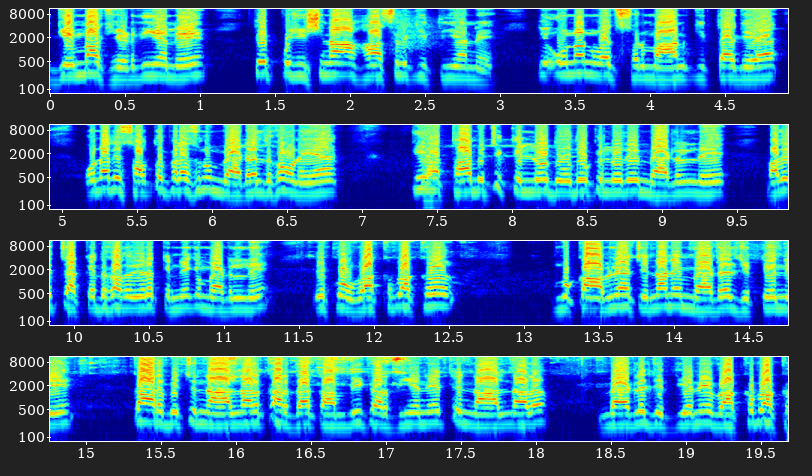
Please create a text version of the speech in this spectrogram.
ਗੇਮਾਂ ਖੇਡਦੀਆਂ ਨੇ ਤੇ ਪੋਜੀਸ਼ਨਾਂ ਹਾਸਲ ਕੀਤੀਆਂ ਨੇ ਤੇ ਉਹਨਾਂ ਨੂੰ ਅੱਜ ਸਨਮਾਨ ਕੀਤਾ ਗਿਆ ਹੈ। ਉਹਨਾਂ ਦੇ ਸਭ ਤੋਂ ਪਹਿਲਾਂ ਤੁਹਾਨੂੰ ਮੈਡਲ ਦਿਖਾਉਣੇ ਆ। ਕਿ ਹੱਥਾਂ ਵਿੱਚ ਕਿਲੋ 2-2 ਕਿਲੋ ਦੇ ਮੈਡਲ ਨੇ। ਮਾਦੇ ਚੱਕ ਕੇ ਦਿਖਾ ਦਿਓ ਜਿਹੜਾ ਕਿੰਨੇ ਕੁ ਮੈਡਲ ਨੇ। ਦੇਖੋ ਵੱਖ-ਵੱਖ ਮੁਕਾਬਲਿਆਂ 'ਚ ਇਹਨਾਂ ਨੇ ਮੈਡਲ ਜਿੱਤੇ ਨੇ। ਘਰ ਵਿੱਚ ਨਾਲ-ਨਾਲ ਘਰ ਦਾ ਕੰਮ ਵੀ ਕਰਦੀਆਂ ਨੇ ਤੇ ਨਾਲ-ਨਾਲ ਮੈਡਲ ਜਿੱਤੀਆਂ ਨੇ। ਵੱਖ-ਵੱਖ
